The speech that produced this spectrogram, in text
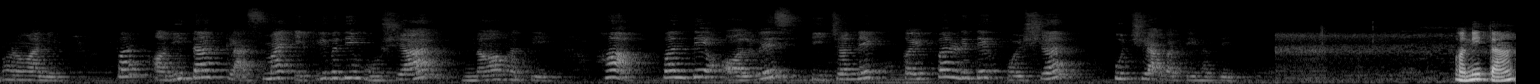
ભણવાની. પણ અનિતા ક્લાસમાં એટલી બધી હોશિયાર ન હતી. હા, પણ તે ઓલવેઝ ટીચરને કઈ પણ રીતે ક્વેશ્ચન પૂછ્યા કરતી હતી. અનિતા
